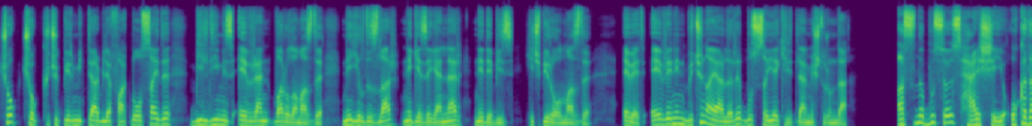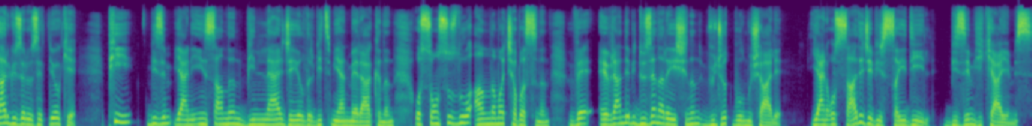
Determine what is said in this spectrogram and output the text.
çok çok küçük bir miktar bile farklı olsaydı bildiğimiz evren var olamazdı. Ne yıldızlar, ne gezegenler, ne de biz. Hiçbiri olmazdı. Evet, evrenin bütün ayarları bu sayıya kilitlenmiş durumda. Aslında bu söz her şeyi o kadar güzel özetliyor ki. Pi, bizim yani insanlığın binlerce yıldır bitmeyen merakının, o sonsuzluğu anlama çabasının ve evrende bir düzen arayışının vücut bulmuş hali. Yani o sadece bir sayı değil, bizim hikayemiz.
